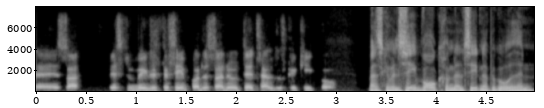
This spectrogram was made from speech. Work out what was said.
Øh, så hvis du virkelig skal se på det, så er det jo det tal, du skal kigge på. Man skal vel se, hvor kriminaliteten er begået henne?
